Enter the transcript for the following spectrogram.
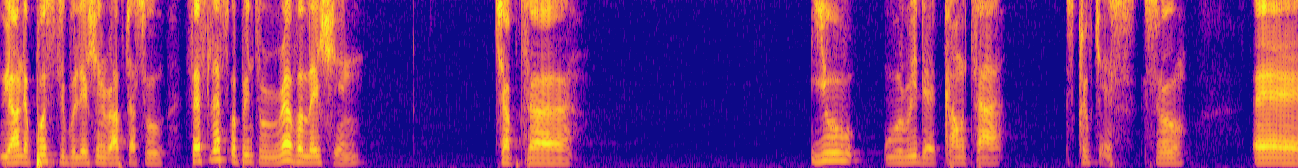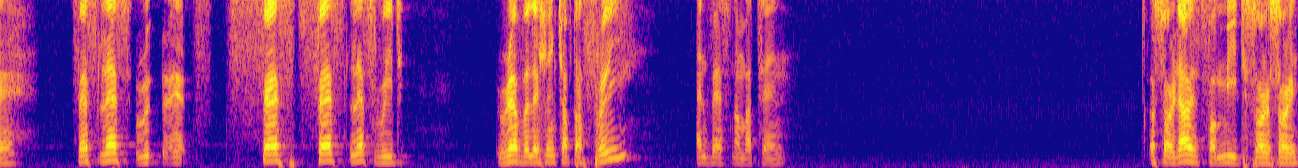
we are on the post tribulation rapture. So, first, let's open to Revelation chapter. You we'll read the counter scriptures. So, uh, first, let's re- uh, first, first let's read Revelation chapter three and verse number ten. Oh, sorry, that is for me. Sorry, sorry.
